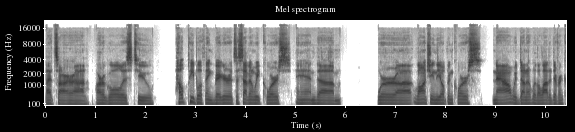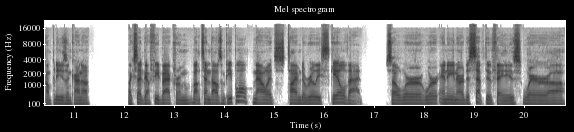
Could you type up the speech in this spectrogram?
that's our uh, our goal is to help people think bigger. It's a seven week course, and um, we're uh, launching the open course now. We've done it with a lot of different companies and kind of, like I said, got feedback from about 10,000 people. Now it's time to really scale that. So we're we're entering our deceptive phase where uh,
